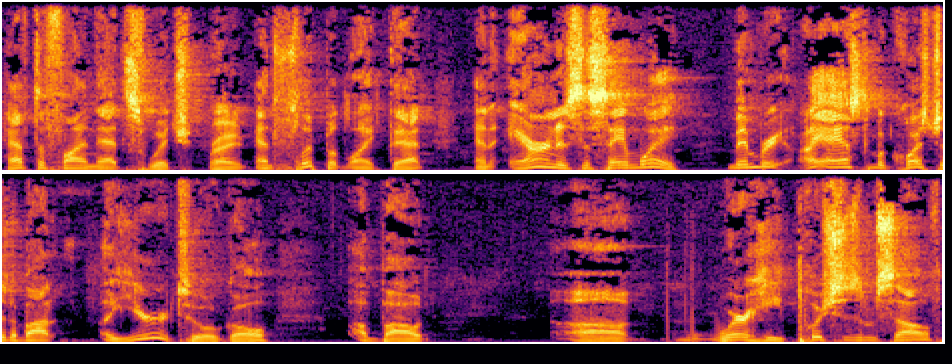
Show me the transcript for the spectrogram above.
have to find that switch Right. and flip it like that. And Aaron is the same way. Remember, I asked him a question about a year or two ago about uh, where he pushes himself.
